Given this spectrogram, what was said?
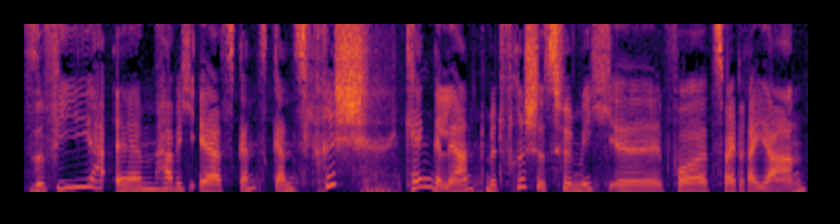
Sophie ähm, habe ich erst ganz, ganz frisch kennengelernt. Mit frisch ist für mich äh, vor zwei, drei Jahren.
